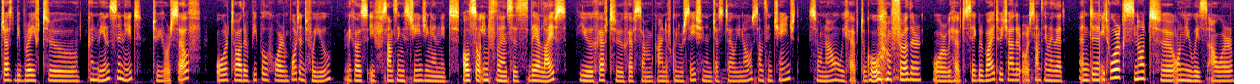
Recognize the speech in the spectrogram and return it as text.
just be brave to convince in it to yourself or to other people who are important for you. Because if something is changing and it also influences their lives, you have to have some kind of conversation and just tell, you know, something changed so now we have to go further, or we have to say goodbye to each other, or something like that. And uh, it works not uh, only with our,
